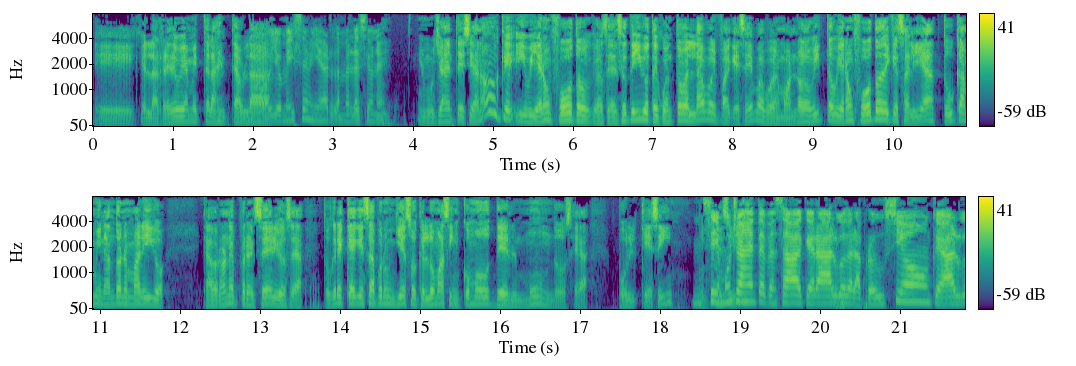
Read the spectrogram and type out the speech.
Eh, que en las redes obviamente la gente habla... No, yo me hice mierda, me lesioné. Y mucha gente decía, no, que, y vieron fotos, o sea, eso te digo, te cuento verdad, pues para que sepa, pues a lo mejor no lo viste, vieron fotos de que salías tú caminando normal y digo, cabrones, pero en serio, o sea, ¿tú crees que hay que saber un yeso que es lo más incómodo del mundo? O sea, porque sí. porque Sí, mucha gente pensaba que era algo de la producción, que algo,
